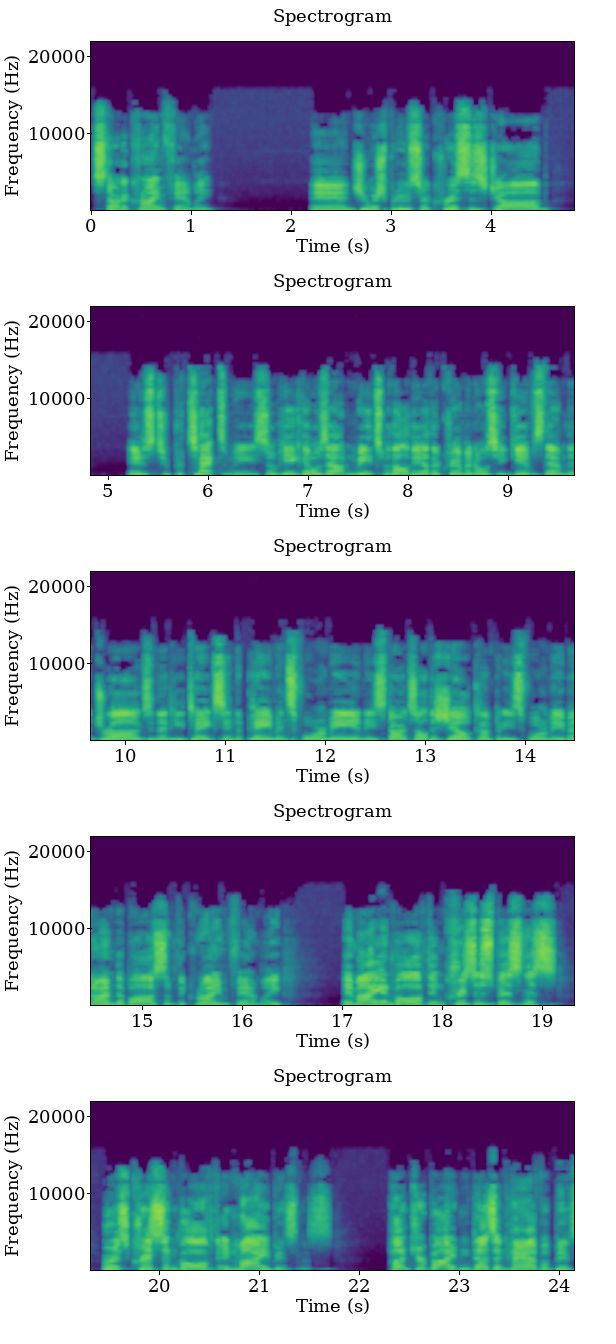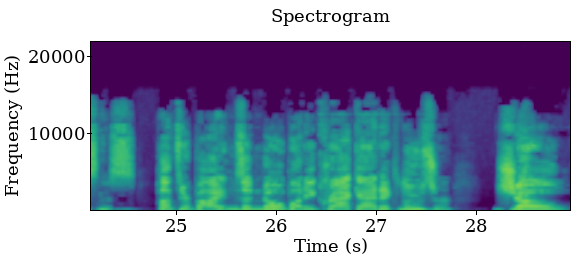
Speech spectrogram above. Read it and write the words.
start a crime family and Jewish producer Chris's job is to protect me. So he goes out and meets with all the other criminals. He gives them the drugs and then he takes in the payments for me and he starts all the shell companies for me. But I'm the boss of the crime family. Am I involved in Chris's business or is Chris involved in my business? Hunter Biden doesn't have a business. Hunter Biden's a nobody crack addict loser. Joe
